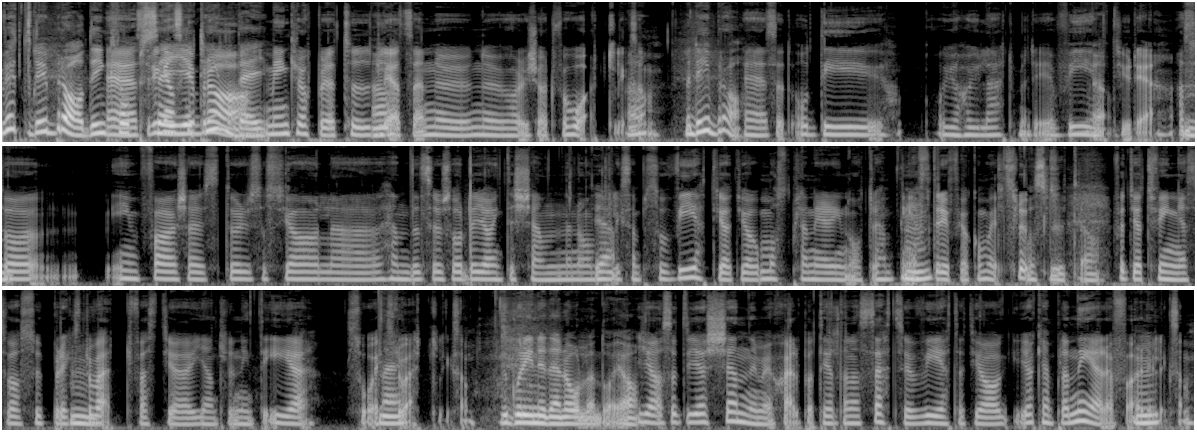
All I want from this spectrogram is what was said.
Vet du, det är bra. Din kropp Eh, det är säger ganska bra. till dig. Min kropp är rätt tydlig Ja. att så här, nu, nu har du kört för hårt. Liksom. Men det är bra. Eh, så och, det, och jag har ju lärt mig det, jag vet ju det. Alltså, Inför så här, större sociala händelser och så, där jag inte känner någon Ja. till exempel, så vet jag att jag måste planera in återhämtning Mm. efter det för jag kommer helt slut. Slut, ja. För att jag tvingas vara superextrovert fast jag egentligen inte är så extrovert. Liksom. Du går in i den rollen då, ja. Ja, så jag känner mig själv på ett helt annat sätt så jag vet att jag, jag kan planera för Mm. det. Liksom.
